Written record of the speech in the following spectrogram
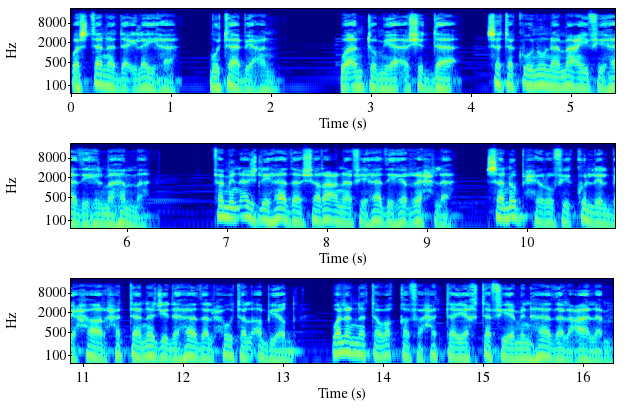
واستند إليها متابعا. وأنتم يا أشداء ستكونون معي في هذه المهمة. فمن أجل هذا شرعنا في هذه الرحلة. سنبحر في كل البحار حتى نجد هذا الحوت الأبيض ولن نتوقف حتى يختفي من هذا العالم.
